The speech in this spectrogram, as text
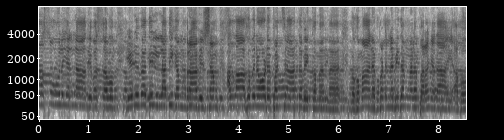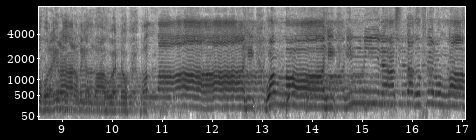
റസൂൽ എല്ലാ ദിവസവും എഴുപതിലധികം പ്രാവശ്യം അള്ളാഹുവിനോട് പശ്ചാത്തപിക്കുമെന്ന് ബഹുമാനപ്പെട്ട നബിതങ്ങൾ പറഞ്ഞതായി അബൂ ഹുറൈറ റളിയല്ലാഹു അൻഹു. വല്ലാഹി വല്ലാഹി ഇന്നി لأستغفر الله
